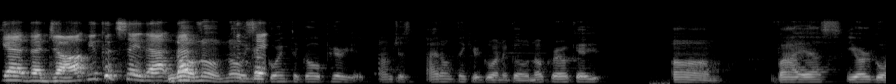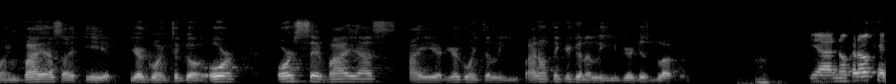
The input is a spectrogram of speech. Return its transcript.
get the job. You could say that. No, That's- no, you no. could You're say- going to go. Period. I'm just. I don't think you're going to go. No creo que, um, vayas. You're going. Vayas a ir. You're going to go. Or, or se vayas a ir. You're going to leave. I don't think you're gonna leave. You're just bluffing. Yeah, no creo que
